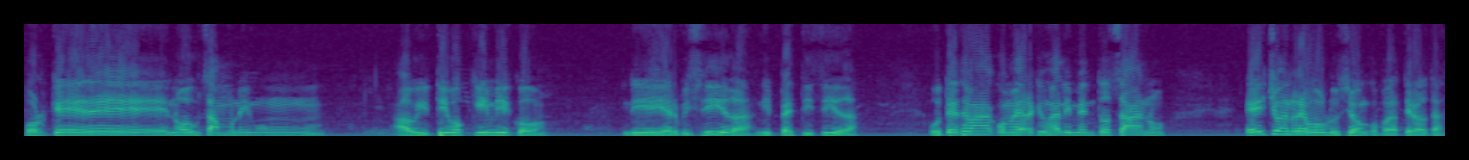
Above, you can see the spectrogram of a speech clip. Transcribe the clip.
porque no usamos ningún aditivo químico, ni herbicida, ni pesticida. Ustedes se van a comer aquí un alimento sano, hecho en revolución, compatriotas.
